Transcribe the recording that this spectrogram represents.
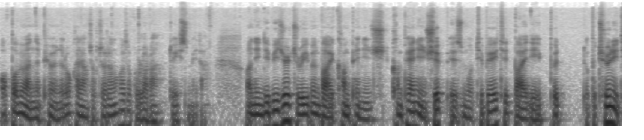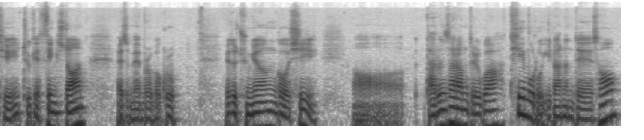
어법에 맞는 표현으로 가장 적절한 것을 골라라 되어 있습니다. An individual driven by companionship, is motivated by the opportunity to get things done as a member of a group. 그래서 중요한 것이 어, 다른 사람들과 팀으로 일하는 데에서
